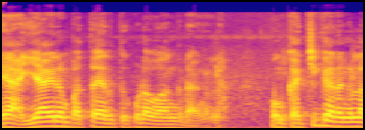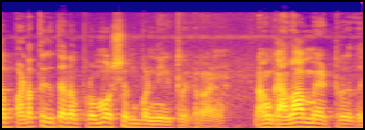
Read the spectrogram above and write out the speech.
ஏன் ஐயாயிரம் பத்தாயிரத்துக்கு கூட வாங்குறாங்கள உங்கள் கட்சிக்காரங்களாம் படத்துக்கு தானே ப்ரொமோஷன் பண்ணிக்கிட்டு இருக்கிறாங்க. நமக்கு அதான் மேட்டுறது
